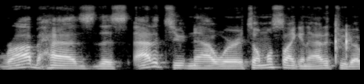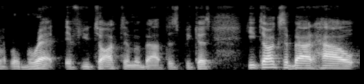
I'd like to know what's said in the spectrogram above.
Rob has this attitude now where it's almost like an attitude of regret if you talk to him about this because he talks about how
